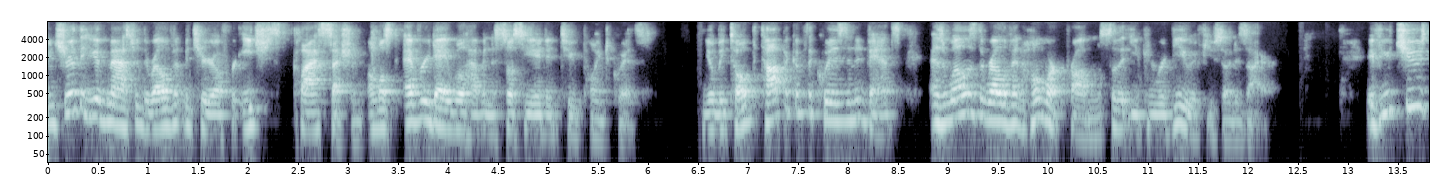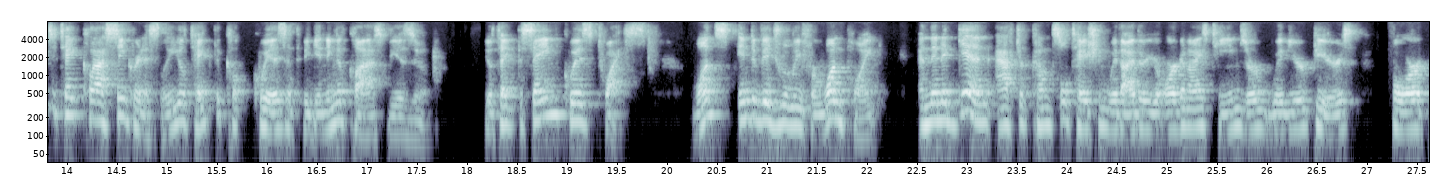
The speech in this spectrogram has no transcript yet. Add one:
ensure that you have mastered the relevant material for each class session, almost every day we'll have an associated two-point quiz. You'll be told the topic of the quiz in advance, as well as the relevant homework problems so that you can review if you so desire. If you choose to take class synchronously, you'll take the quiz at the beginning of class via Zoom. You'll take the same quiz twice, once individually for one point, and then again after consultation with either your organized teams or with your peers for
